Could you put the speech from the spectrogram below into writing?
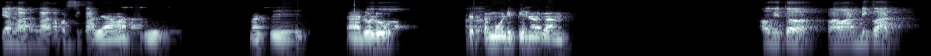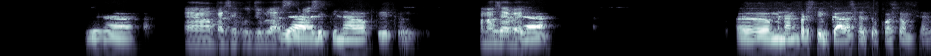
Dia nggak nggak ke Persikap. Ya masih. Masih. Nah, dulu Oh. ketemu di final, Bang. Oh gitu, lawan diklat. Iya, Yang Persib U17. iya Terus di final waktu itu. menang siapa ya? Ya. Eh, menang Persib kalah 1-0 saya.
